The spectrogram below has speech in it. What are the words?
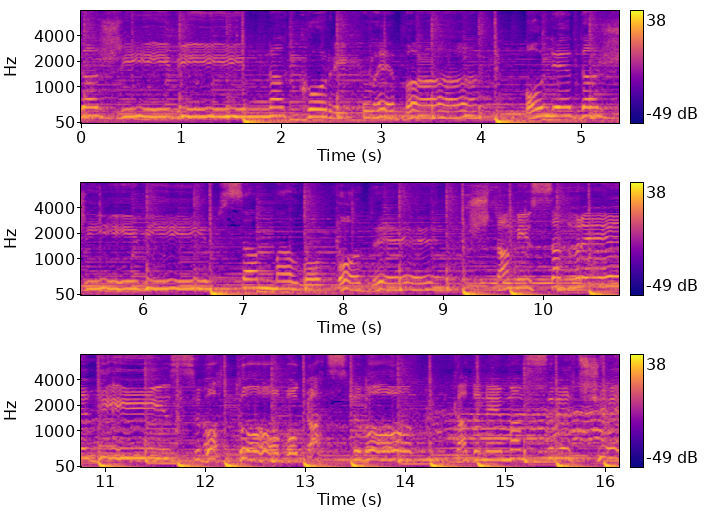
da živim na kori hleba Bolje da živim sa malo vode. Šta mi sad vredi svo to bogatstvo Kad nemam sreće,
